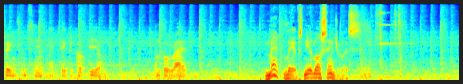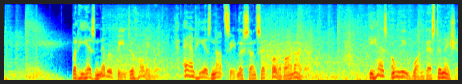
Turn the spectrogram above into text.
drink something, like take a coffee and, and go ride. Mat lives near Los Angeles. But he has never been to Hollywood, and he has not seen the Sunset Boulevard either. He has only one destination.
